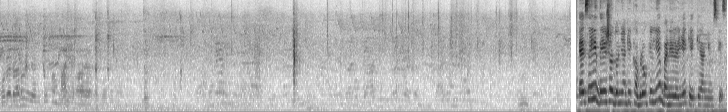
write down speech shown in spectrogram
फ़ोटो डालो ऐसे ही देश और दुनिया की खबरों के लिए बने रहिए के न्यूज़ के साथ।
